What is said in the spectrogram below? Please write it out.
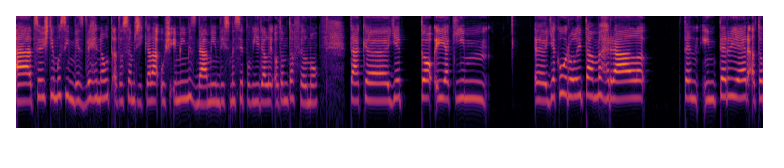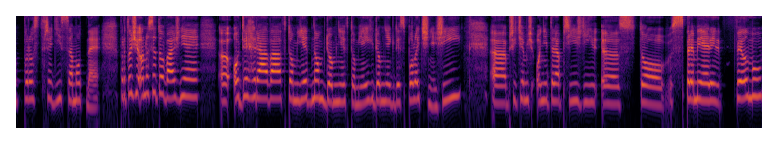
A co ještě musím vyzdvihnout, a to jsem říkala už i mým známým, když jsme si povídali o tomto filmu, tak eh, je to, jakým, eh, jakou roli tam hrál ten interiér a to prostředí samotné. Protože ono se to vážně uh, odehrává v tom jednom domě, v tom jejich domě, kde společně žijí, uh, přičemž oni teda přijíždí z, to, z premiéry filmu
